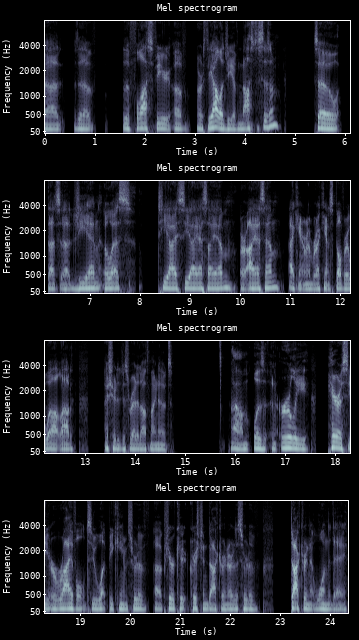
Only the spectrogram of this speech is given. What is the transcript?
uh, the the philosophy of or theology of Gnosticism. So that's uh, G N O S T I C I S I M or I S M. I can't remember. I can't spell very well out loud. I should have just read it off my notes. Um, was an early heresy or rival to what became sort of pure Christian doctrine or the sort of doctrine that won the day.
